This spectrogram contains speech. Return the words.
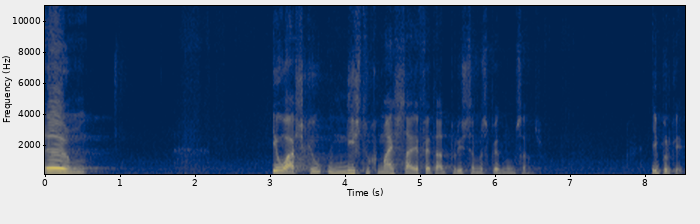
hum, eu acho que o ministro que mais sai afetado por isto chama-se Pedro Nuno Santos. E porquê?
